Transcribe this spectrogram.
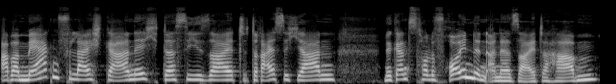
aber merken vielleicht gar nicht, dass sie seit 30 Jahren eine ganz tolle Freundin an der Seite haben,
